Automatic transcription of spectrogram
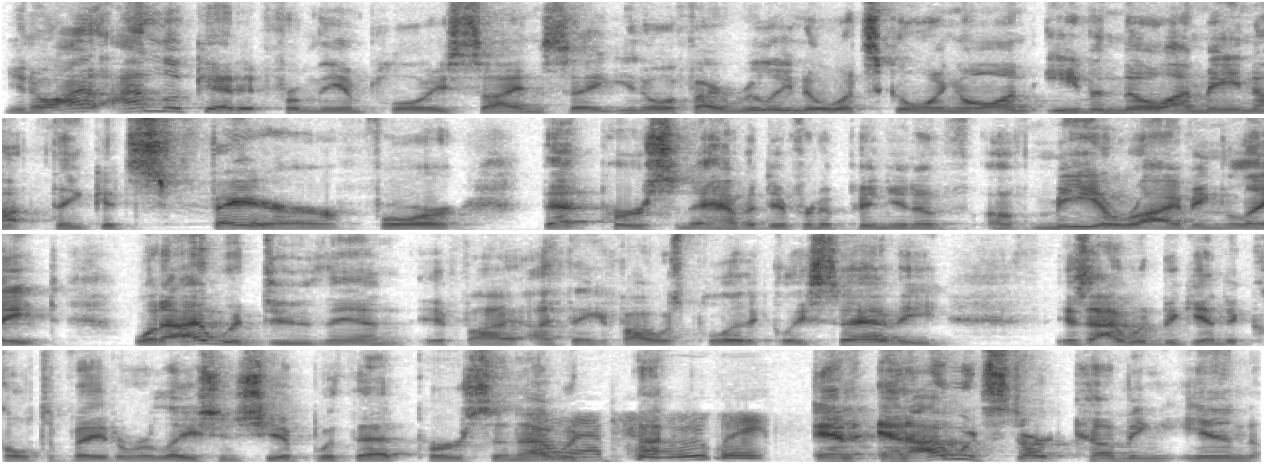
You know I, I, look at it from the employee side and say you know if i really know what's going on even though i may not think it's fair for that person to have a different opinion of, of me arriving late what i would do then if i i think if i was politically savvy is i would begin to cultivate a relationship with that person. Oh, i would absolutely. and and i would start coming in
